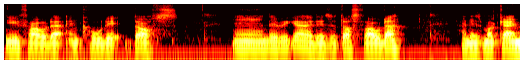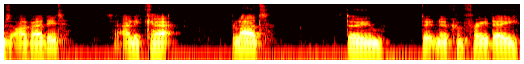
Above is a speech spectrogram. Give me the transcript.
new folder and called it DOS. And there we go there's a DOS folder and there's my games that I've added. So Alley Cat Blood Doom Duke Nukem 3D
